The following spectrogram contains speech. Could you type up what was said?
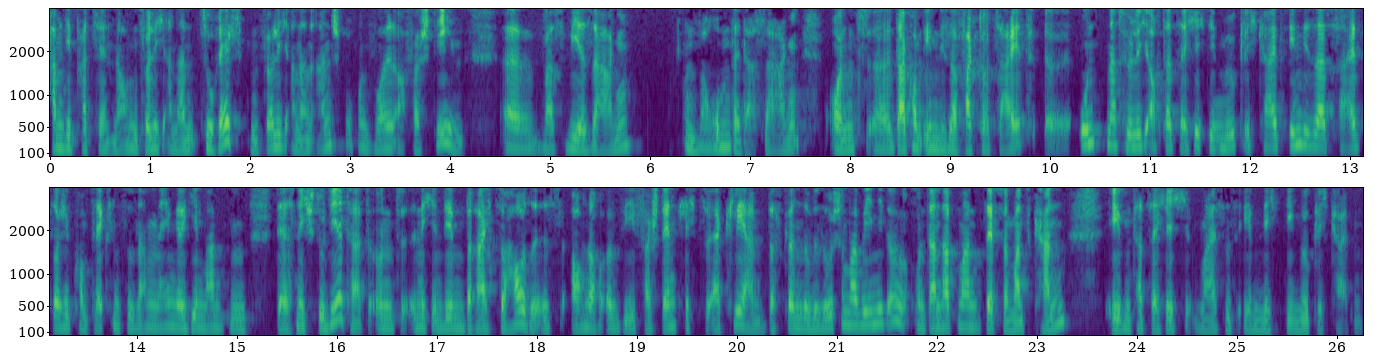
haben die Patienten auch einen völlig anderen, zu Recht, einen völlig anderen Anspruch und wollen auch verstehen, äh, was wir sagen und warum wir das sagen. Und äh, da kommt eben dieser Faktor Zeit äh, und natürlich auch tatsächlich die Möglichkeit, in dieser Zeit solche komplexen Zusammenhänge jemandem, der es nicht studiert hat und nicht in dem Bereich zu Hause ist, auch noch irgendwie verständlich zu erklären. Das können sowieso schon mal wenige. Und dann hat man, selbst wenn man es kann, eben tatsächlich meistens eben nicht die Möglichkeiten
